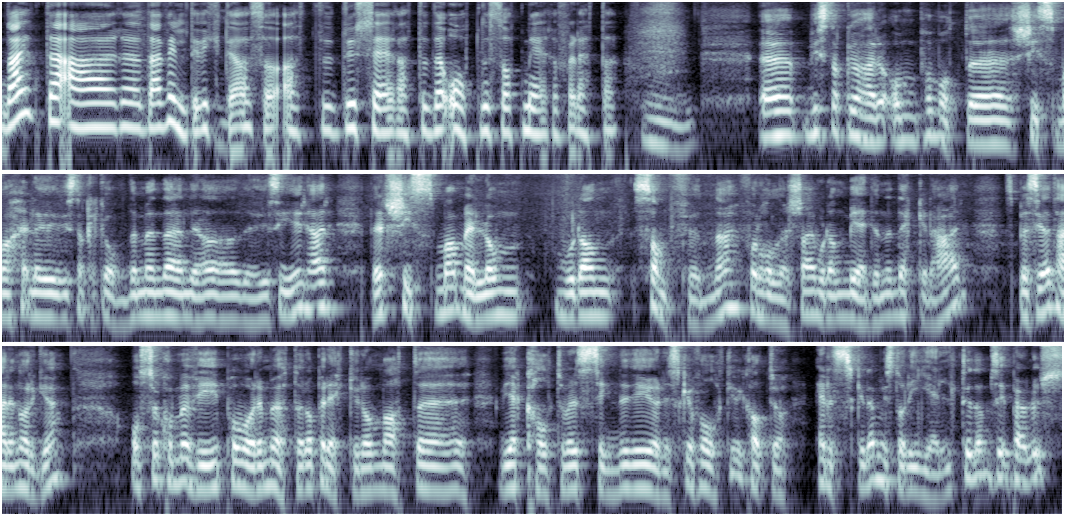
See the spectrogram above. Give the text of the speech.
nei, det er, det er veldig viktig altså, at du ser at det åpnes opp mer for dette. Mm. Eh, vi snakker jo her om på en måte skisma Eller vi snakker ikke om det, men det er en del av det vi sier her. Det er et skisma mellom hvordan samfunnet forholder seg, hvordan mediene dekker det her. Spesielt her i Norge. Og så kommer vi på våre møter og preker om at uh, vi er kalt til å velsigne det jødiske folket. Vi kalte kalt til å elske dem. Vi står i gjeld til dem, sier Paulus.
